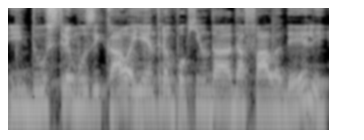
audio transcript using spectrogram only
indústria musical, aí entra um pouquinho da, da fala dele,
